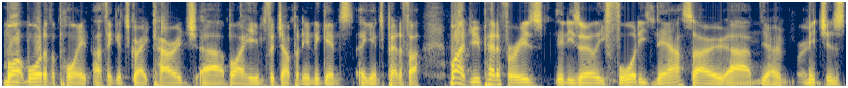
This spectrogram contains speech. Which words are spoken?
more, more to the point, I think it's great courage uh, by him for jumping in against against Pettifer. Mind you, Pettifer is in his early 40s now, so um, you know Mitch is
